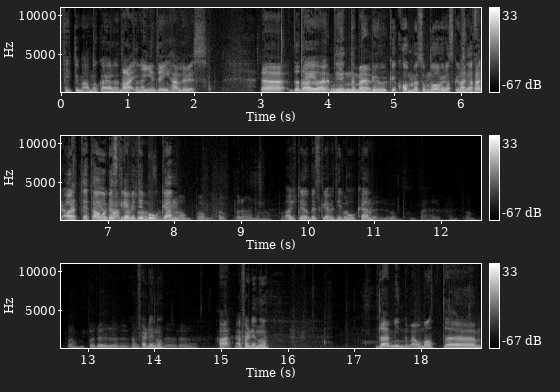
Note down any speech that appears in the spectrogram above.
Fikk du med noe hele Nei, tatt? eller? ingenting, heldigvis. Eh, det Det, der, det, jo det, ikke- det burde jo ikke komme som noe overraskelse, Nei, for alt dette er jo beskrevet i boken. Alt er jo beskrevet i boken. Jeg er ferdig nå. Hæ? Jeg er ferdig nå. Det minner meg om at uh,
